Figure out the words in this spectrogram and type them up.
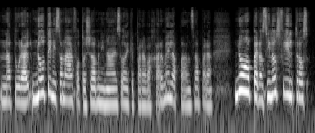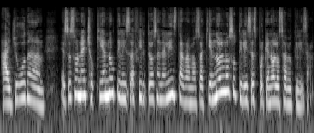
natural. No utilizo nada de Photoshop ni nada de eso de que para bajarme la panza, para... No, pero sí los filtros ayudan. Eso es un hecho. ¿Quién no utiliza filtros en el Instagram? O sea, quien no los utiliza es porque no los sabe utilizar.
